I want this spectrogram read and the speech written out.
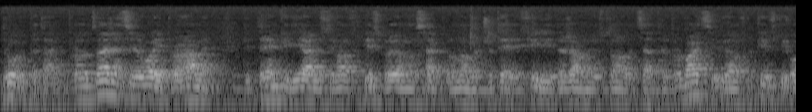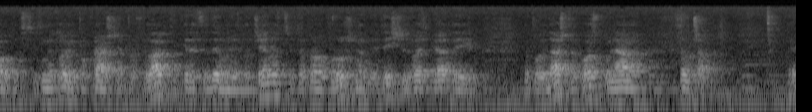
Друге питання. Про затвердження цільової програми підтримки діяльності Івано-Франківського районного сектору номер 4 філії Державної установи Центру пробації в Івано-Франківській області з метою покращення профілактики рецидивної злочинності та правопорушень на 2025 рік. Доповідач також Уляна Савчак. Е,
